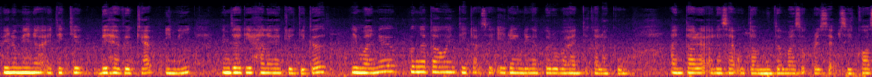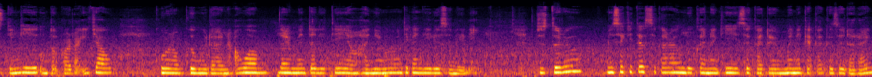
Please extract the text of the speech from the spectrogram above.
Fenomena attitude behavior gap ini menjadi halangan kritikal di mana pengetahuan tidak seiring dengan perubahan tingkah laku. Antara alasan utama termasuk persepsi kos tinggi untuk produk hijau, kurang kemudahan awam dan mentaliti yang hanya mementingkan diri sendiri. Justru, misi kita sekarang bukan lagi sekadar meningkatkan kesedaran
